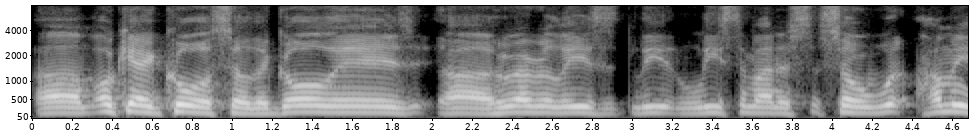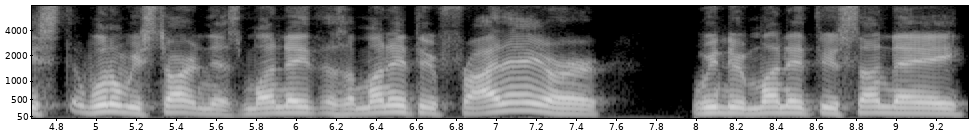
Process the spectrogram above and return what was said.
Um, okay, cool. So the goal is uh whoever leaves le least amount of so wh how many when are we starting this? Monday, is it Monday through Friday or we can do Monday through Sunday?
